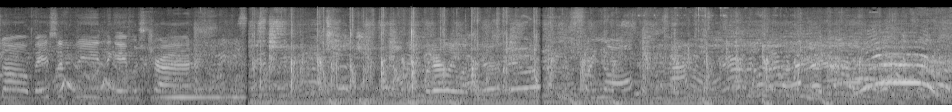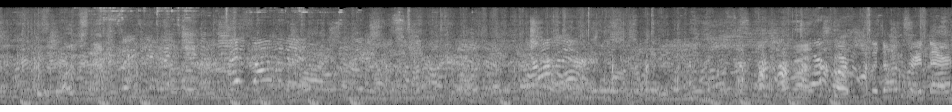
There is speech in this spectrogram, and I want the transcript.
So basically, the game was trash. Literally look at it. The dog's right there.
